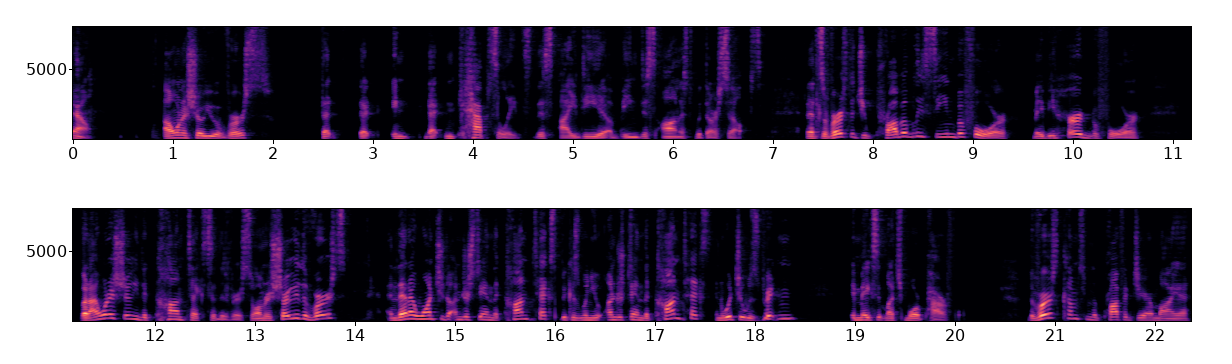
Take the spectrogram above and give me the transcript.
Now, I want to show you a verse that that in, that encapsulates this idea of being dishonest with ourselves. And it's a verse that you've probably seen before, maybe heard before, but I want to show you the context of the verse. So I'm going to show you the verse, and then I want you to understand the context because when you understand the context in which it was written, it makes it much more powerful. The verse comes from the prophet Jeremiah,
